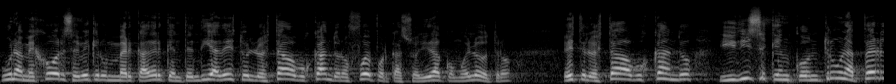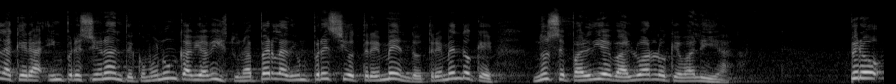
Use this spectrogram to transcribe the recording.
una mejor, se ve que era un mercader que entendía de esto, él lo estaba buscando, no fue por casualidad como el otro. Este lo estaba buscando y dice que encontró una perla que era impresionante, como nunca había visto, una perla de un precio tremendo, tremendo que no se podía evaluar lo que valía. Pero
